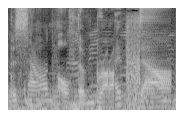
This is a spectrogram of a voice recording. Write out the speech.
episode of the Breakdown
